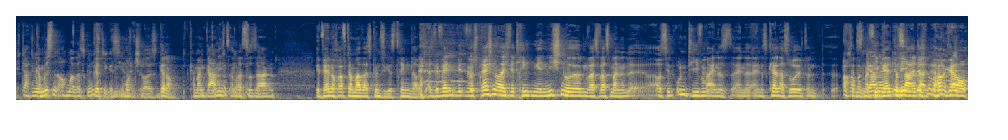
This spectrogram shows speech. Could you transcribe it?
ich dachte, wir müssen auch mal was Günstiges hier Muss- einschleusen. Genau, kann man gar nichts anderes zu sagen. Wir werden auch öfter mal was Günstiges trinken, glaube ich. Also wir, werden, wir versprechen euch, wir trinken hier nicht nur irgendwas, was man äh, aus den Untiefen eines, eines, eines Kellers holt und äh, Ach, für aber das man viel Geld bezahlt hat. Ja, genau.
